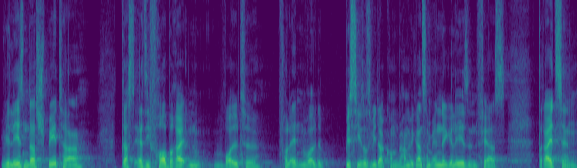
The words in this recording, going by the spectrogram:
wir lesen das später, dass er sie vorbereiten wollte, vollenden wollte, bis Jesus wiederkommt. Da haben wir ganz am Ende gelesen, Vers 13.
